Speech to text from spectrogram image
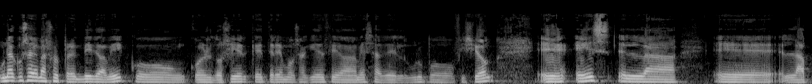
una cosa que me ha sorprendido a mí con, el dossier que tenemos aquí encima de la mesa del grupo Fisión es la, la,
